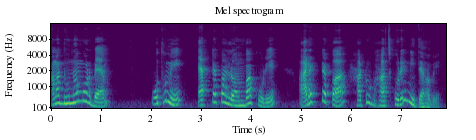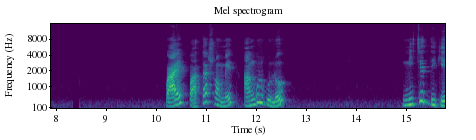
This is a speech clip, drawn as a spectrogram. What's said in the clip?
আমার দু নম্বর ব্যায়াম, প্রথমে একটা পা লম্বা করে আরেকটা পা হাঁটু ভাঁজ করে নিতে হবে। পায়ের পাতা সমেত আঙ্গুলগুলো নিচের দিকে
